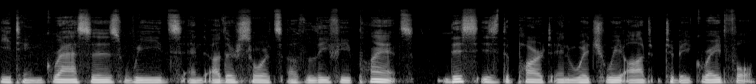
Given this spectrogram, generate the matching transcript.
eating grasses, weeds, and other sorts of leafy plants. This is the part in which we ought to be grateful.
